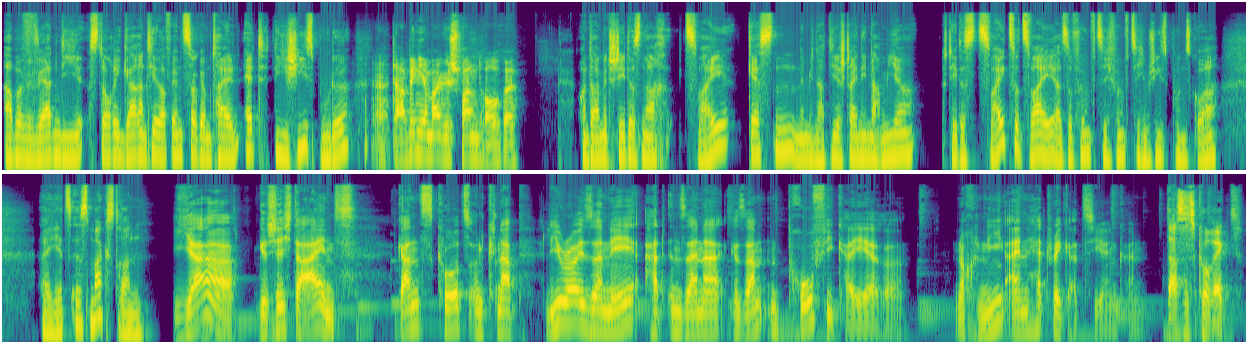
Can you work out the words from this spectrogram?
aber wir werden die Story garantiert auf Instagram teilen, at die Schießbude. Ja, da bin ich mal gespannt drauf. ey. Und damit steht es nach zwei Gästen, nämlich nach dir, Steini, nach mir, steht es 2 zu 2, also 50-50 im Schießbuden-Score. Äh, jetzt ist Max dran. Ja, Geschichte 1. Ganz kurz und knapp. Leroy Sané hat in seiner gesamten Profikarriere noch nie einen Hattrick erzielen können. Das ist korrekt.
